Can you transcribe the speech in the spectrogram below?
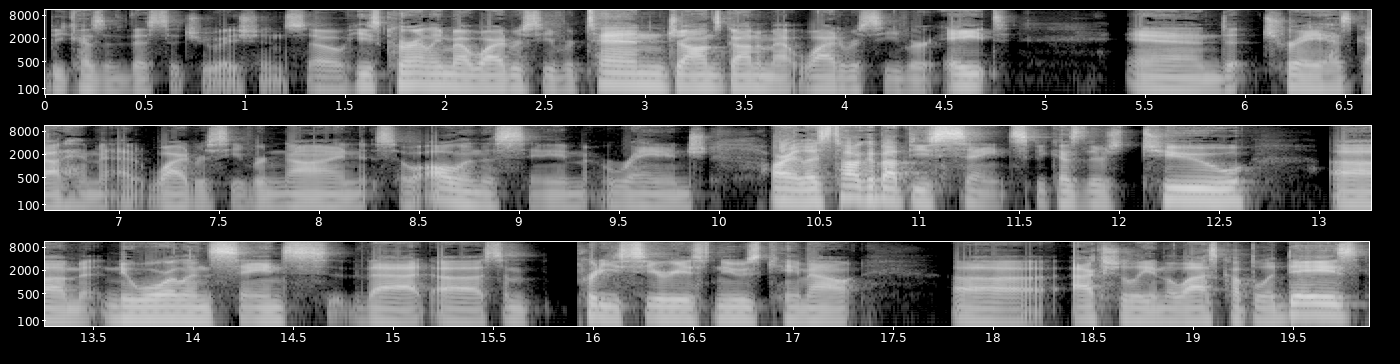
because of this situation. So he's currently my wide receiver 10. John's got him at wide receiver 8, and Trey has got him at wide receiver 9. So all in the same range. All right, let's talk about these Saints because there's two um, New Orleans Saints that uh, some pretty serious news came out uh, actually in the last couple of days.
